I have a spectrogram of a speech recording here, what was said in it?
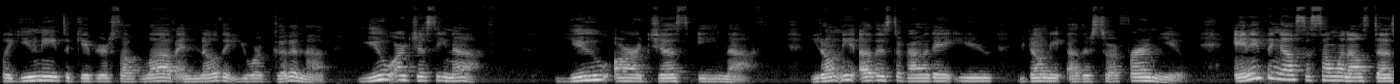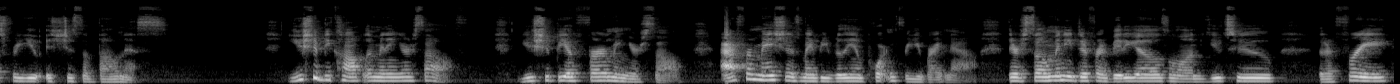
but you need to give yourself love and know that you are good enough. You are just enough. You are just enough. You don't need others to validate you. You don't need others to affirm you. Anything else that someone else does for you is just a bonus. You should be complimenting yourself. You should be affirming yourself. Affirmations may be really important for you right now. There's so many different videos on YouTube that are free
